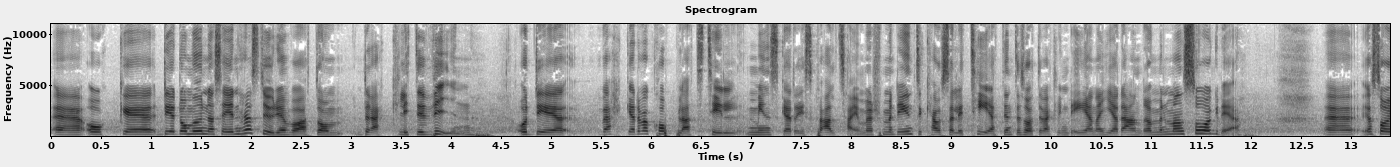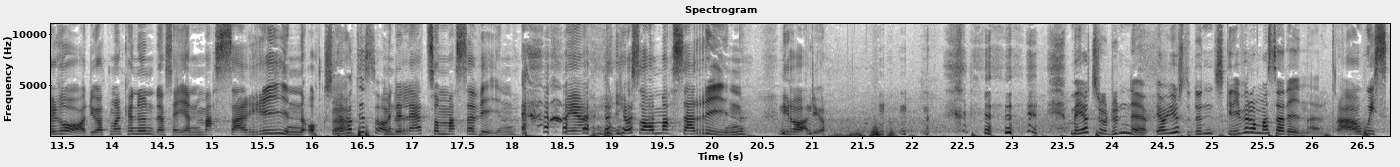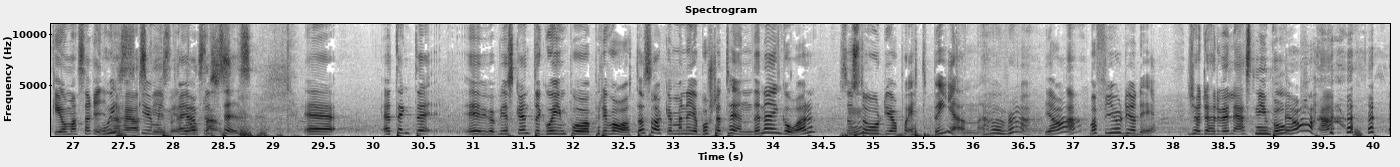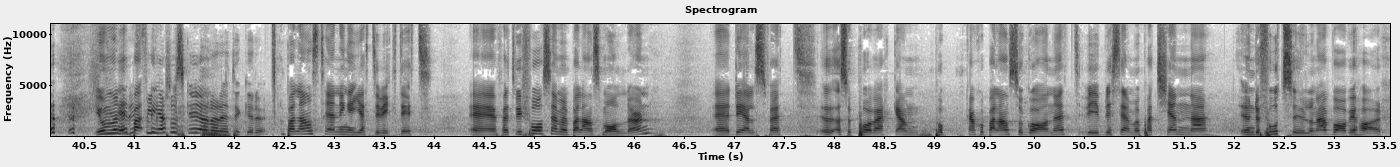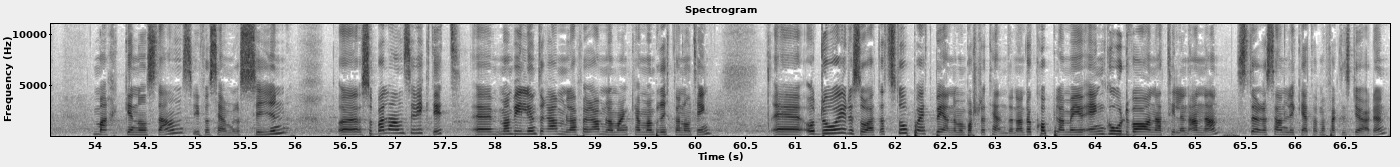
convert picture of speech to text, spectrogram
Eh, och eh, det de unnade sig i den här studien var att de drack lite vin. Och det verkade vara kopplat till minskad risk för Alzheimers, men det är inte kausalitet, det är inte så att det verkligen det ena ger det andra, men man såg det. Eh, jag sa i radio att man kan unna sig en massarin också, ja, det men det lät som massa vin. Men jag, jag sa massarin i radio. Men jag tror du, ja, just det, du skriver om massariner. Ja, whisky och massariner whisky har jag skrivit ja, någonstans. Precis. Eh, jag tänkte, eh, vi ska inte gå in på privata saker, men när jag borstade tänderna igår så mm. stod jag på ett ben. Oh, bra. Ja, ah. Varför gjorde jag det? Ja, du hade väl läst min bok? Ja. ja. jo, men är det fler som ska göra det, tycker du? Balansträning är jätteviktigt, eh, för att vi får sämre balans med åldern. Eh, dels för att, eh, alltså påverkan på kanske balansorganet, vi blir sämre på att känna under fotsulorna var vi har marken någonstans, vi får sämre syn. Eh, så balans är viktigt. Man vill ju inte ramla, för ramlar man kan man bryta någonting. Eh, och då är det så att att stå på ett ben när man borstar tänderna, då kopplar man ju en god vana till en annan. Större sannolikhet att man faktiskt gör den.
